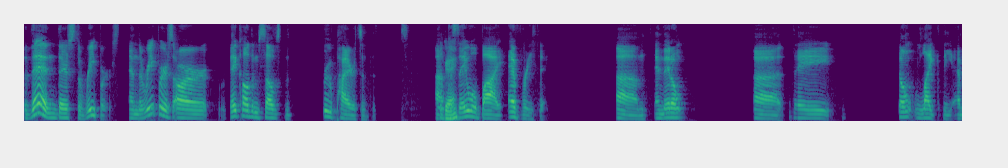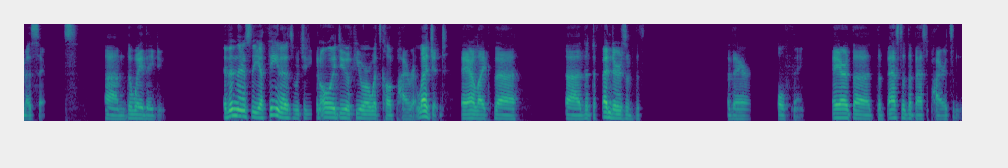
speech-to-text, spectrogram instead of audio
But then there's the Reapers, and the Reapers are they call themselves the true pirates of the seas because Okay. they will buy everything. Um, and they don't, uh, they don't like the emissaries, um, the way they do. And then there's the Athenas, which you can only do if you are what's called pirate legend. They are like the, uh, the defenders of the, their whole thing. They are the the best of the best pirates in the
